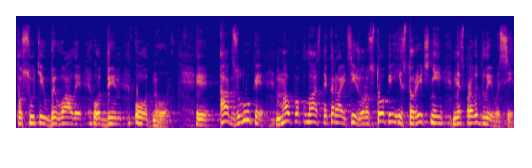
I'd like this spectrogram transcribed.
по суті, вбивали один одного. Е, Акт Злуки мав покласти край цій жорстокій історичній несправедливості.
